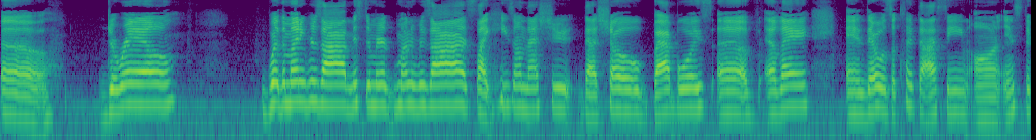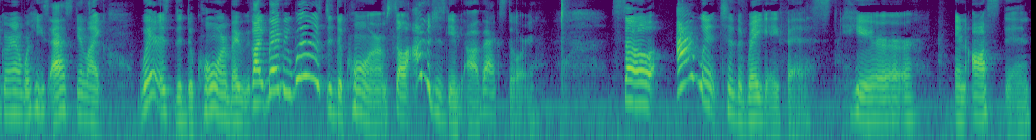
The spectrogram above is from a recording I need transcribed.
uh, Darrell, where the money resides, Mr. Money resides. Like he's on that shoot that show, Bad Boys of LA, and there was a clip that I seen on Instagram where he's asking like, where is the decorum, baby? Like, baby, where is the decorum? So I'm gonna just give y'all a backstory. So I went to the Reggae Fest here in Austin,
